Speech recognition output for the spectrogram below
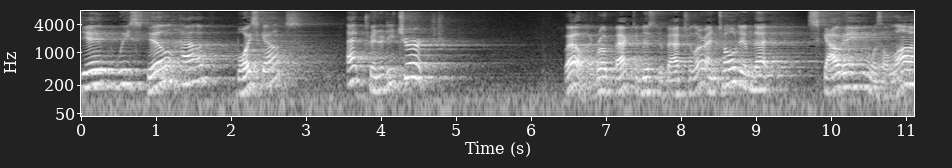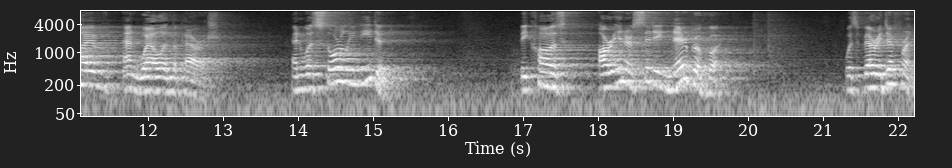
Did we still have Boy Scouts at Trinity Church? Well, I wrote back to Mr. Batchelder and told him that scouting was alive and well in the parish and was sorely needed because our inner city neighborhood was very different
